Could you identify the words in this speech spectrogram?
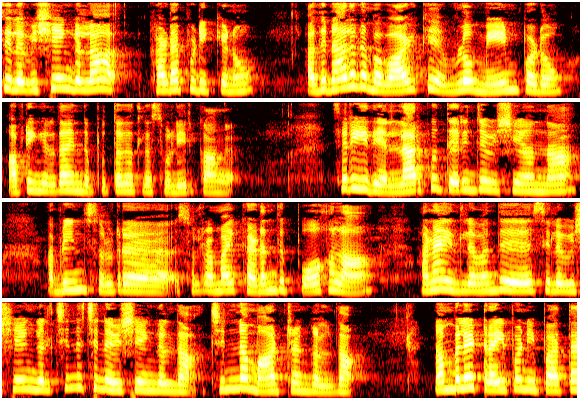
சில விஷயங்கள்லாம் கடைப்பிடிக்கணும் அதனால நம்ம வாழ்க்கை எவ்வளோ மேம்படும் அப்படிங்கிறதா இந்த புத்தகத்தில் சொல்லியிருக்காங்க. சரி இது எல்லாருக்கும் தெரிஞ்ச விஷயம்தான் அப்படின்னு சொல்கிற சொல்கிற மாதிரி கடந்து போகலாம். ஆனால் இதில் வந்து சில விஷயங்கள் சின்ன சின்ன விஷயங்கள் தான் சின்ன மாற்றங்கள் தான் நம்மளே ட்ரை பண்ணி பார்த்தா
